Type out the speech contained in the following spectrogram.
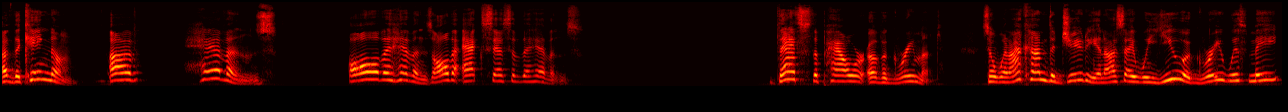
of the kingdom of heavens, all the heavens, all the access of the heavens. That's the power of agreement. So when I come to Judy and I say, Will you agree with me?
